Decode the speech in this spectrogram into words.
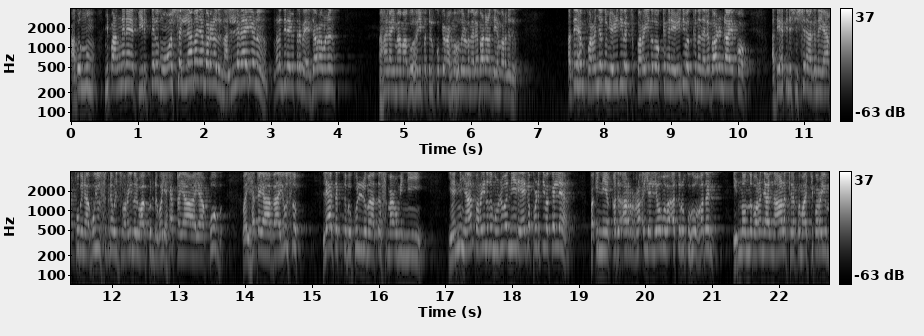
അതൊന്നും ഇപ്പം അങ്ങനെ തിരുത്തൽ മോശമല്ല എന്നാ ഞാൻ പറയുന്നത്. നല്ല കാര്യമാണ്. നിങ്ങൾ എന്തിനാ ഇത്ര ബേജാറാണ് മഹാനായി ഇമാം അബൂ ഹനീഫത്തുൽ കുഫി റഹ്മത്തുള്ളയുടെ നിലപാടാണ് അദ്ദേഹം പറഞ്ഞത്. അദ്ദേഹം പറഞ്ഞതും എഴുതി വെച്ച് പറയുന്നതൊക്കെ ഇങ്ങനെ എഴുതി വെക്കുന്ന നിലപാടുണ്ടായപ്പോൾ അദ്ദേഹത്തിന്റെ ശിഷ്യനാകുന്ന യാക്കൂബിന് അബു യൂസുഫിനെ വിളിച്ച് പറയുന്ന ഒരു വാക്കുണ്ട്. യാക്കൂബ് യൂസുഫ് ലാ തക്തുബ് കുല്ലു മാ തസ്മഉ മിന്നി. ഞാൻ പറയുന്നത് മുഴുവൻ നീ രേഖപ്പെടുത്തി വെക്കല്ല? ഇന്നൊന്ന് പറഞ്ഞാൽ നാളെ ചിലപ്പോൾ മാറ്റി പറയും.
